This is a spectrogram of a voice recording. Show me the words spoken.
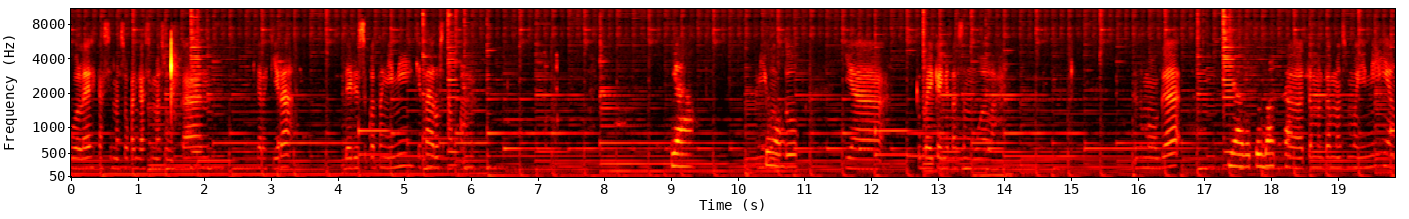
boleh kasih masukan kasih masukan. Kira-kira dari sekoteng ini kita harus apa? ya, Ini Betul. untuk ya kebaikan kita semua lah. Semoga ya betul banget. Eh, teman-teman semua ini yang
